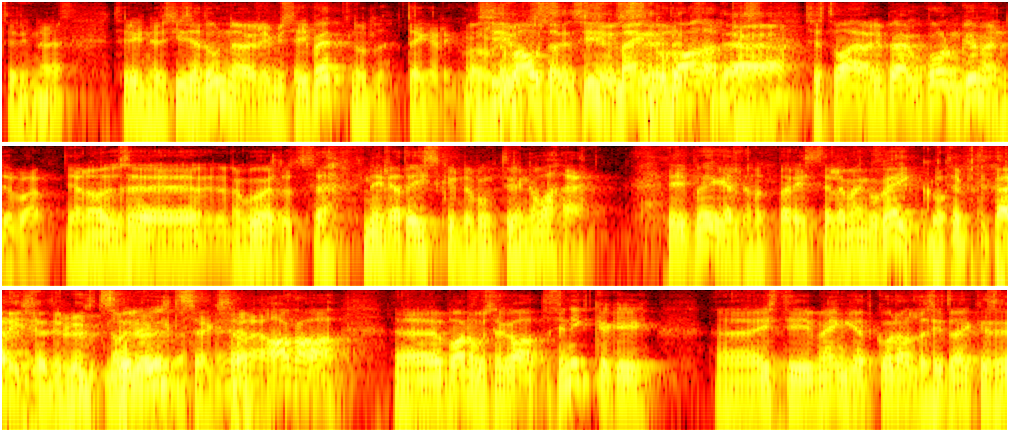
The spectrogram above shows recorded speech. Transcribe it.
selline mm, -hmm. selline sisetunne oli, mis ei petnud tegelikult no,, ausalt mängu vaadates, sest vahe oli peaaegu kolmkümmend juba ja no see nagu öeldud, see neljateistkümne punktiline vahe ei peegeldanud päris selle mängu käiku. mitte, päriselt üleüldse. no üleüldse, eks ole, aga äh, panuse kaotasin ikkagi Äh, Eesti mängijad korraldasid väikese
